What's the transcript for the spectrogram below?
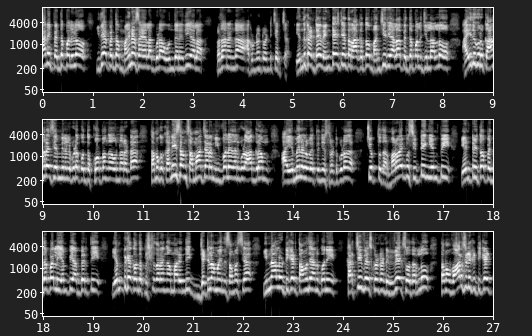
కానీ పెద్దపల్లిలో ఇదే పెద్ద మైనస్ అయ్యేలా కూడా ఉందనేది అలా ప్రధానంగా అక్కడ ఉన్నటువంటి చర్చ. ఎందుకంటే వెంకటేష్ నేత రాకతో మంచిర్యాల పెద్దపల్లి జిల్లాల్లో ఐదుగురు కాంగ్రెస్ ఎమ్మెల్యేలు కూడా కొంత కోపంగా ఉన్నారట. తమకు కనీసం సమాచారం ఇవ్వలేదని కూడా ఆగ్రహం ఆ ఎమ్మెల్యేలు వ్యక్తం చేస్తున్నట్టు కూడా చెప్తున్నారు. మరోవైపు సిట్టింగ్ ఎంపీ ఎంట్రీతో పెద్దపల్లి ఎంపీ అభ్యర్థి ఎంపిక కొంత క్లిష్టతరంగా మారింది. జటిలమైంది సమస్య. ఇన్నాళ్ళు టికెట్ తమదే అనుకొని ఖర్చీ వేసుకున్నటువంటి వివేక్ సోదరులు తమ వారసుడికి టికెట్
